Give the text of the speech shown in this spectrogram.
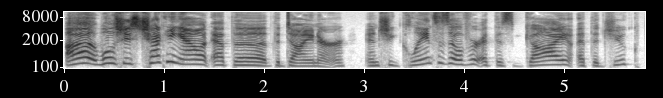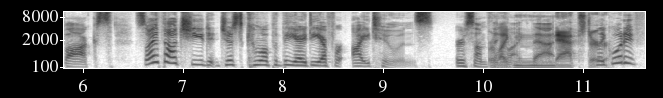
uh, well, she's checking out at the the diner, and she glances over at this guy at the jukebox. So I thought she'd just come up with the idea for iTunes or something Or like, like, that. Napster. Like, what if?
